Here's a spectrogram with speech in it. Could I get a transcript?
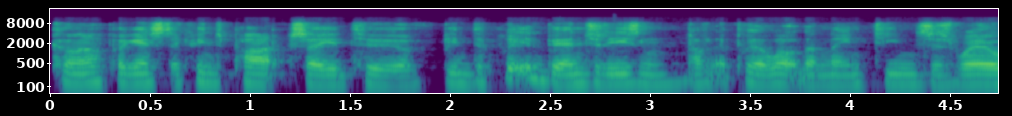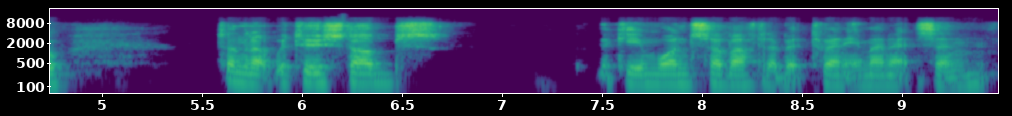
coming up against the Queens Park side, who have been depleted by injuries and having to play a lot of their 19s as well, turning up with two subs, became one sub after about 20 minutes, and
